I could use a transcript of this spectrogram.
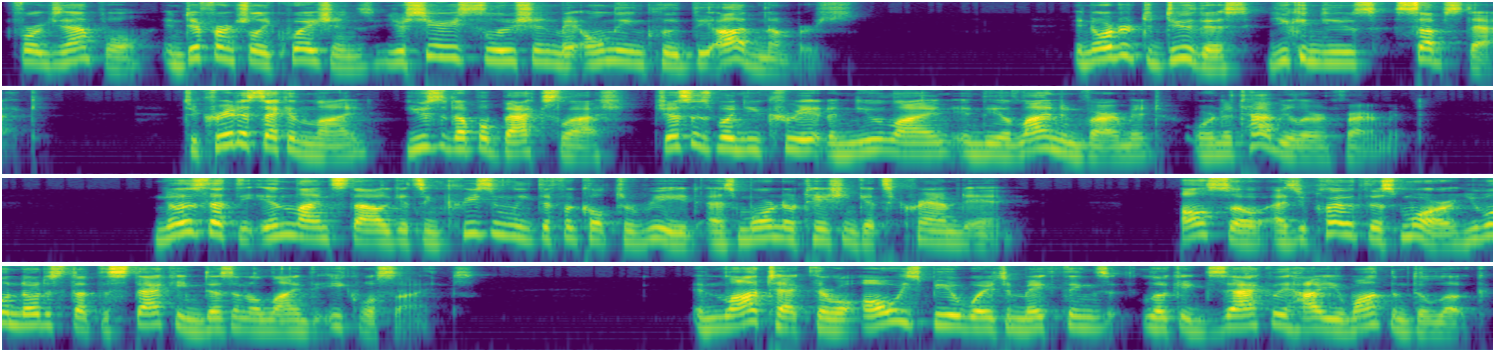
For example, in differential equations, your series solution may only include the odd numbers. In order to do this, you can use substack. To create a second line, use a double backslash, just as when you create a new line in the align environment or in a tabular environment. Notice that the inline style gets increasingly difficult to read as more notation gets crammed in. Also, as you play with this more, you will notice that the stacking doesn't align the equal signs. In LaTeX, there will always be a way to make things look exactly how you want them to look,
